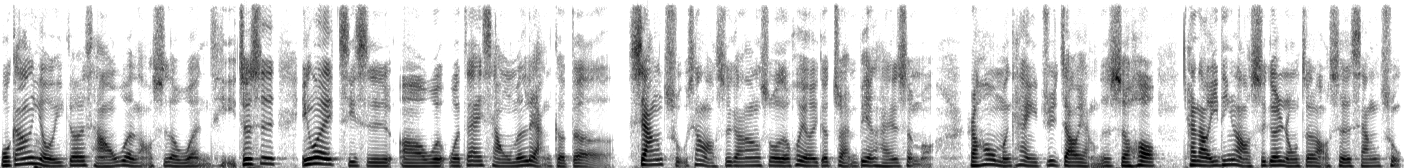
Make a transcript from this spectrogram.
我刚刚有一个想要问老师的问题，就是因为其实呃，我我在想我们两个的相处，像老师刚刚说的，会有一个转变还是什么？然后我们看一句教养的时候，看到怡婷老师跟荣哲老师的相处，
